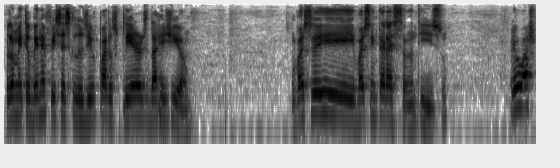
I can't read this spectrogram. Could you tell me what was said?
prometeu benefícios exclusivos para os players da região. Vai ser, vai ser interessante isso. Eu acho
